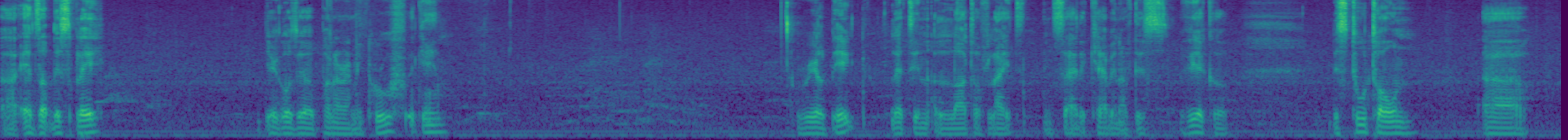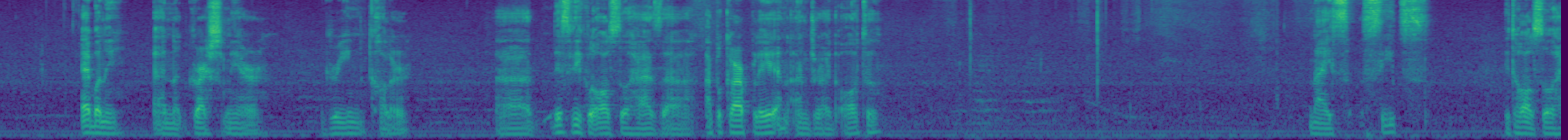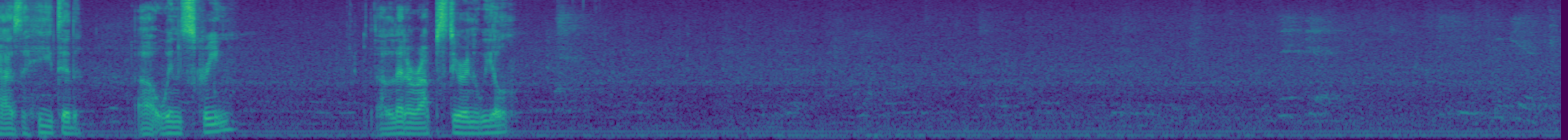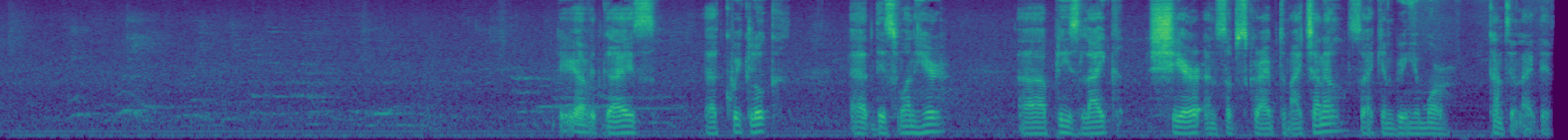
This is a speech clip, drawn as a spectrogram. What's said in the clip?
uh, heads up display. There goes the panoramic roof again. Real big letting a lot of light inside the cabin of this vehicle. This two-tone uh, ebony and Grasmere green color. Uh, this vehicle also has uh, Apple CarPlay and Android Auto nice seats. It also has a heated uh, windscreen, a leather wrap steering wheel. There you have it guys. A quick look at this one here. Uh, please like, share and subscribe to my channel so I can bring you more content like this.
